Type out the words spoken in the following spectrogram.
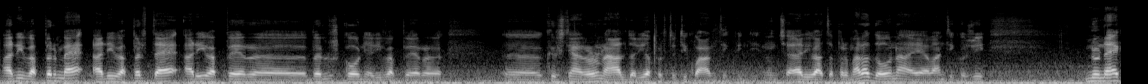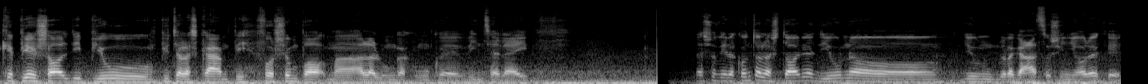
arriva per me, arriva per te, arriva per uh, Berlusconi, arriva per uh, Cristiano Ronaldo, arriva per tutti quanti, quindi non c'è arrivata per Maradona e avanti così. Non è che più hai soldi più, più te la scampi, forse un po', ma alla lunga comunque vince lei. Adesso vi racconto la storia di, uno, di un ragazzo, signore, che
